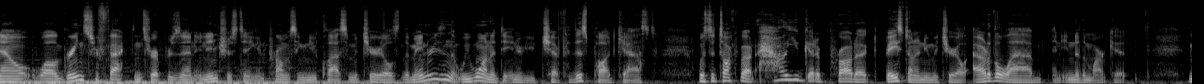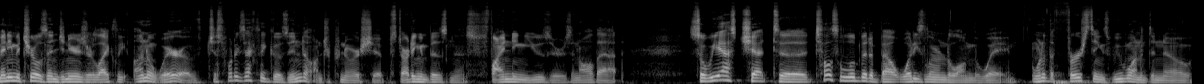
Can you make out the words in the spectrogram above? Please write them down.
Now, while green surfactants represent an interesting and promising new class of materials, the main reason that we wanted to interview Chet for this podcast was to talk about how you get a product based on a new material out of the lab and into the market. Many materials engineers are likely unaware of just what exactly goes into entrepreneurship, starting a business, finding users, and all that. So we asked Chet to tell us a little bit about what he's learned along the way. One of the first things we wanted to know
